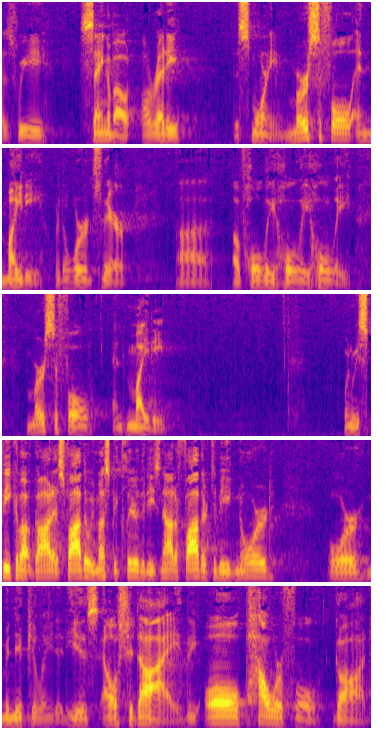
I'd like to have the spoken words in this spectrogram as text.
as we sang about already this morning. Merciful and mighty were the words there. Uh, of holy, holy, holy, merciful and mighty. When we speak about God as Father, we must be clear that He's not a Father to be ignored or manipulated. He is El Shaddai, the all powerful God.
